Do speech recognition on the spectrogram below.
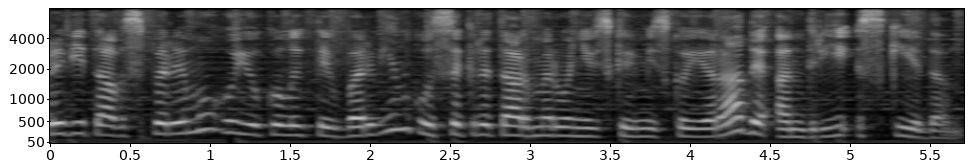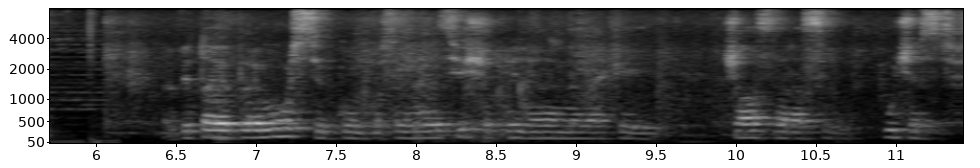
Привітав з перемогою колектив Барвінку секретар Миронівської міської ради Андрій Скидан. Вітаю переможців конкурсу молодці, що прийняли нелегкий час зараз участь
